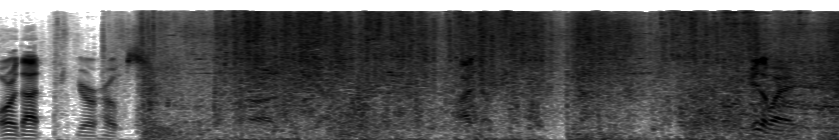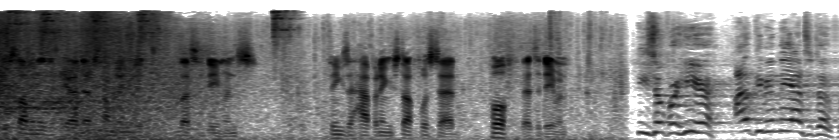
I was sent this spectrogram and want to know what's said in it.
Or that your hopes. Either way, the summoners are here, they're summoning the lesser demons. Things are happening, stuff was said. Poof, that's a demon. He's over here. I'll give him the antidote.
